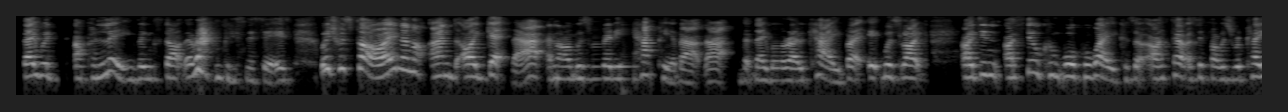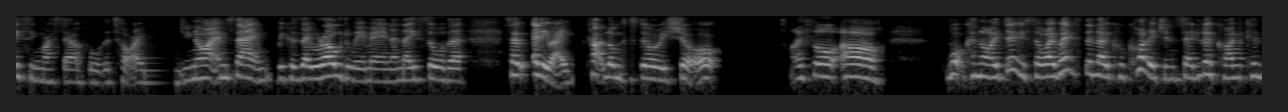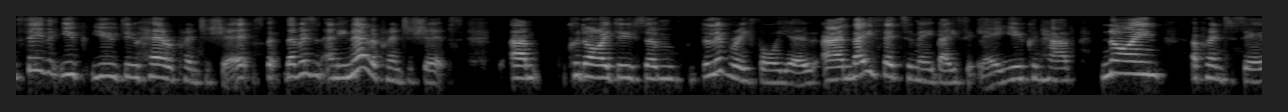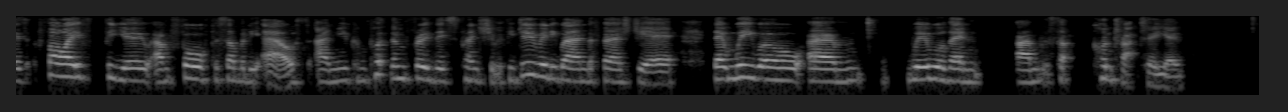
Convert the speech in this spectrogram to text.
they would up and leave and start their own businesses, which was fine. And, and I get that. And I was really happy about that, that they were okay. But it was like, I didn't, I still couldn't walk away because I felt as if I was replacing myself all the time. Do you know what I'm saying? Because they were older women and they saw the, so anyway, cut long story short, I thought, oh, what can I do? So I went to the local college and said, look, I can see that you you do hair apprenticeships, but there isn't any nail apprenticeships. Um, could I do some delivery for you? And they said to me, basically, you can have nine apprentices, five for you and four for somebody else, and you can put them through this apprenticeship. If you do really well in the first year, then we will um, we will then um, contract to you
